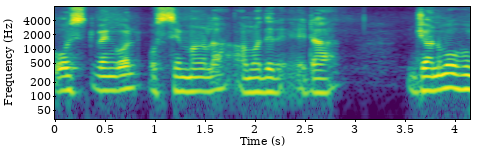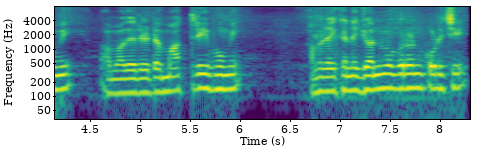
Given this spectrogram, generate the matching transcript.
ওয়েস্ট বেঙ্গল, পশ্চিমবাংলা। আমাদের এটা জন্মভূমি। আমাদের এটা মাতৃভূমি। আমরা এখানে জন্মগ্রহণ করেছি।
